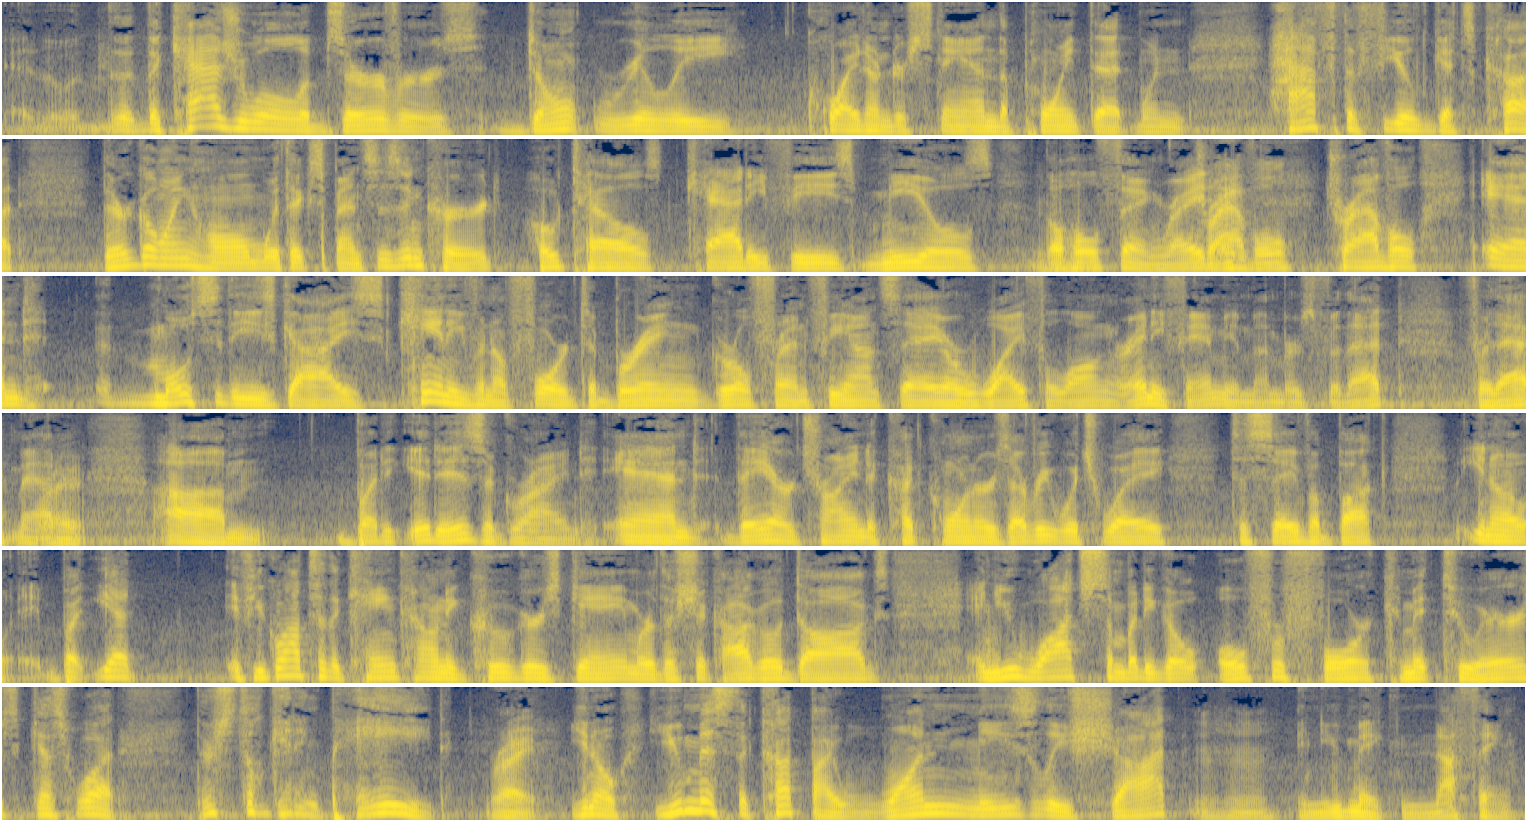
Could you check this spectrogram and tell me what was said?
the, the casual observers don't really quite understand the point that when half the field gets cut, they're going home with expenses incurred, hotels, caddy fees, meals, the whole thing, right? Travel. And travel. And most of these guys can't even afford to bring girlfriend, fiance, or wife along, or any family members for that for that matter. Um, but it is a grind, and they are trying to cut corners every which way to save a buck. You know, but yet if you go out to the Kane County Cougars game or the Chicago Dogs and you watch somebody go 0 for 4, commit two errors, guess what? They're still getting paid. Right. You know, you miss the cut by one measly shot mm-hmm. and you make nothing.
